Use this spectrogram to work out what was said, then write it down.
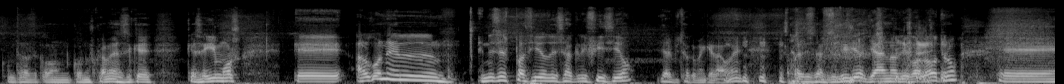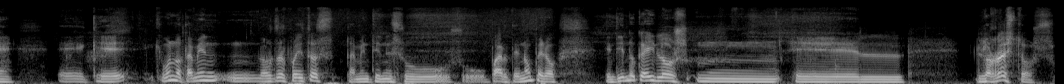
contar con, con Euskalmet, así que, que seguimos. Eh, algo en, el, en ese espacio de sacrificio, ya has visto que me he quedado, ¿eh? Espacio de sacrificio, ya no digo al otro. eh, que, que, bueno, también los otros proyectos también tienen su, su parte, ¿no? Pero entiendo que hay los mm, el- los restos.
